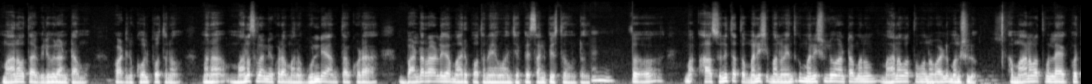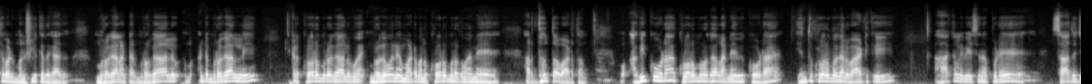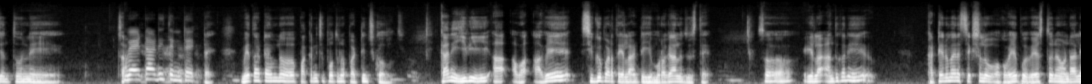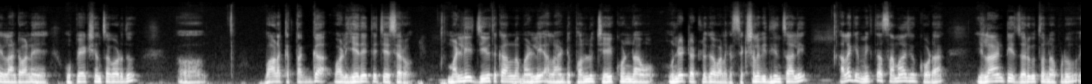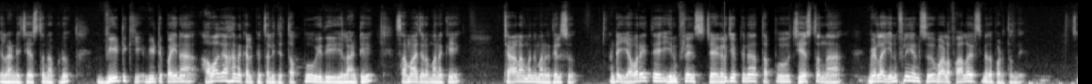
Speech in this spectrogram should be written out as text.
మానవతా విలువలు అంటాము వాటిని కోల్పోతున్నాం మన మనసులన్నీ కూడా మన గుండె అంతా కూడా బండరాళ్ళుగా మారిపోతున్నాయేమో అని చెప్పేసి అనిపిస్తూ ఉంటుంది. సో ఆ సున్నితత్వం మనిషి మనం ఎందుకు మనుషులు అంటాం మనం? మానవత్వం ఉన్న వాళ్ళు మనుషులు. ఆ మానవత్వం లేకపోతే వాళ్ళు మనుషుల కింద కాదు. మృగాలు అంటారు. మృగాలు అంటే మృగాల్ని ఇక్కడ క్రూర మృగాలు మృగం అనే మాట మనం క్రూర మృగం అనే అర్థంతో వాడతాం. అవి కూడా క్రూర మృగాలు అనేవి కూడా ఎందుకు క్రూర మృగాలు? వాటికి ఆకలి వేసినప్పుడే సాధు జంతువుల్ని వేటాడి తింటే. ఉంటాయి మిగతా టైంలో పక్క నుంచి పోతున్నా పట్టించుకోవు. కానీ ఇవి అవే సిగ్గుపడతాయి ఇలాంటి ఈ మృగాలను చూస్తే. సో ఇలా అందుకని కఠినమైన శిక్షలు ఒకవైపు వేస్తూనే ఉండాలి ఇలాంటి వాళ్ళని ఉపేక్షించకూడదు. వాళ్ళకి తగ్గ వాళ్ళు ఏదైతే చేశారో మళ్ళీ జీవితకాలంలో మళ్ళీ అలాంటి పనులు చేయకుండా ఉండేటట్లుగా వాళ్ళకి శిక్షలు విధించాలి. అలాగే మిగతా సమాజం కూడా ఇలాంటి జరుగుతున్నప్పుడు ఇలాంటి చేస్తున్నప్పుడు వీటికి వీటిపైన అవగాహన కల్పించాలి. ఇది తప్పు ఇది ఇలాంటివి సమాజంలో మనకి చాలామంది మనకు తెలుసు. అంటే ఎవరైతే ఇన్ఫ్లుయెన్స్ చేయగల చెప్పినా తప్పు చేస్తున్నా వీళ్ళ ఇన్ఫ్లుయెన్స్ వాళ్ళ ఫాలోవర్స్ మీద పడుతుంది.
